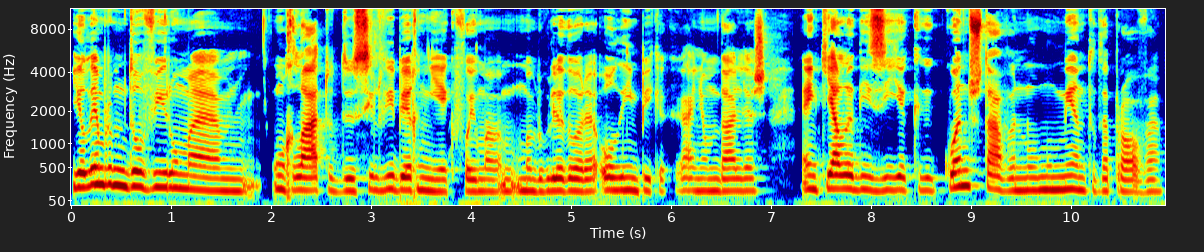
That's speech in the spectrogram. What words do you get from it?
Eu lembro-me de ouvir uma, um relato de Sylvie Bernier, que foi uma, uma mergulhadora olímpica que ganhou medalhas, em que ela dizia que quando estava no momento da prova,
